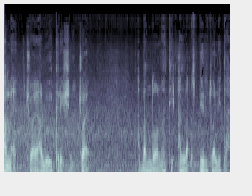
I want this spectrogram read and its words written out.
A me, cioè a lui Krishna, cioè abbandonati alla spiritualità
